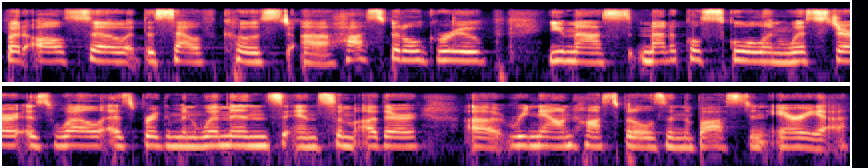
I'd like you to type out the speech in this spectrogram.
but also at the South Coast uh, Hospital Group, UMass Medical School in Worcester, as well as Brigham and Women's and some other uh, renowned hospitals in the Boston area.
